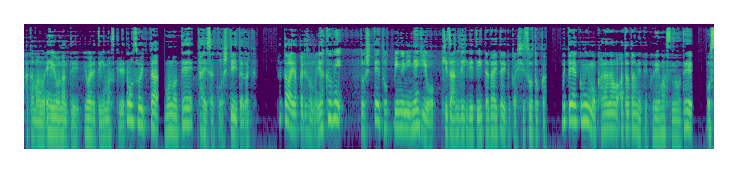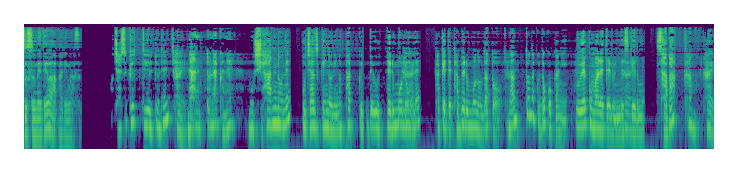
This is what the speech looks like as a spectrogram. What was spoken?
頭の栄養なんて言われていますけれども、そういったもので対策をしていただく。あとはやっぱりその薬味としてトッピングにネギを刻んで入れていただいたりとか、シソとか、そういった薬味も体を温めてくれますので、おすすめではあります。お茶漬けっていうとね、はい、なんとなくね、もう市販のね、お茶漬け海苔のパックで売ってるものをね、はい、かけて食べるものだと、はい、なんとなくどこかに植え込まれてるんですけれども、サバ缶。はい。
